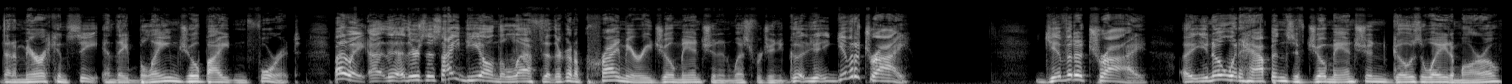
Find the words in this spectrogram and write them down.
that Americans see, and they blame Joe Biden for it. By the way, uh, th- there's this idea on the left that they're going to primary Joe Manchin in West Virginia. Good, give it a try. Give it a try. Uh, you know what happens if Joe Manchin goes away tomorrow?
